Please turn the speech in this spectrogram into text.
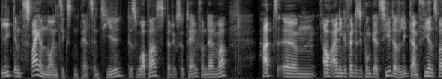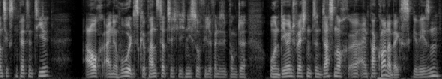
liegt im 92. Perzentil des Whoppers, Patrick Sertain von Denver, hat ähm, auch einige Fantasy-Punkte erzielt, also liegt da im 24. Perzentil auch eine hohe Diskrepanz tatsächlich, nicht so viele Fantasy-Punkte. Und dementsprechend sind das noch äh, ein paar Cornerbacks gewesen.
